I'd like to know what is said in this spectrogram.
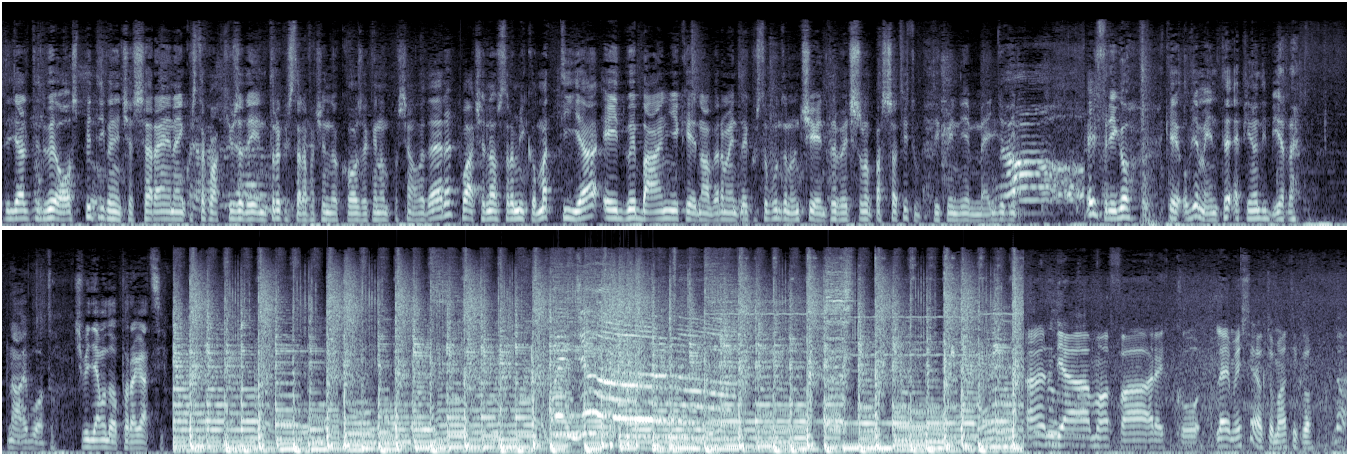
degli altri due ospiti, quindi c'è Serena in questa qua chiusa dentro che starà facendo cose che non possiamo vedere. Qua c'è il nostro amico Mattia e i due bagni che no veramente a questo punto non ci entra perché ci sono passati tutti, quindi è meglio di... E il frigo che ovviamente è pieno di birre. No, è vuoto. Ci vediamo dopo ragazzi. Buongiorno! Andiamo a fare co... L'hai messa in automatico? No.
